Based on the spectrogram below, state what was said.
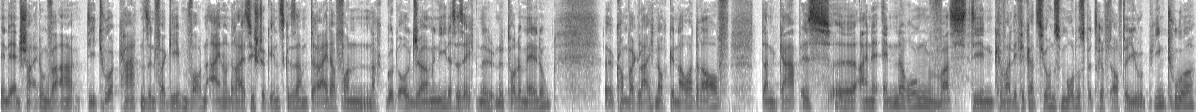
in der Entscheidung war. Die Tourkarten sind vergeben worden, 31 Stück insgesamt, drei davon nach Good Old Germany. Das ist echt eine, eine tolle Meldung äh, kommen wir gleich noch genauer drauf. Dann gab es äh, eine Änderung, was den Qualifikationsmodus betrifft auf der European Tour.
